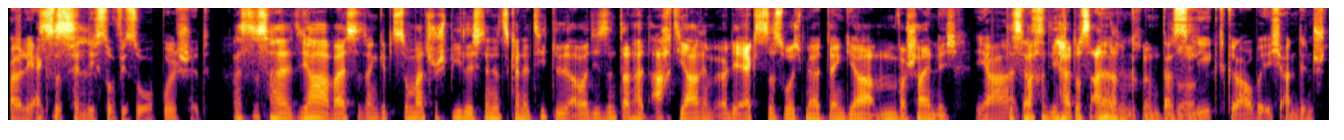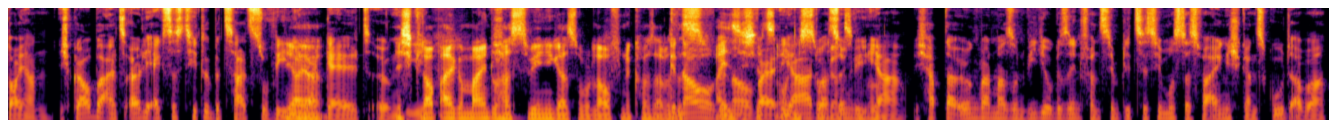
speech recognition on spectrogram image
Early Access finde ich sowieso Bullshit. Es ist halt, ja, weißt du, dann gibt es so manche Spiele, ich nenne jetzt keine Titel, aber die sind dann halt acht Jahre im Early Access, wo ich mir halt denke, ja, mh, hm, wahrscheinlich. Ja, das, das, machen die halt aus anderen ähm, Gründen. Das so. liegt, glaube ich, an den Steuern. Ich glaube, als Early Access-Titel bezahlst du weniger ja, ja. Geld irgendwie. Ich glaube allgemein, du hast weniger so laufende Kosten, aber genau, das weiß genau, ich jetzt weil, auch ja, nicht so du hast irgendwie, genau. ja, ich habe da irgendwann mal so ein Video gesehen von Simplicissimus, das war eigentlich ganz gut, aber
